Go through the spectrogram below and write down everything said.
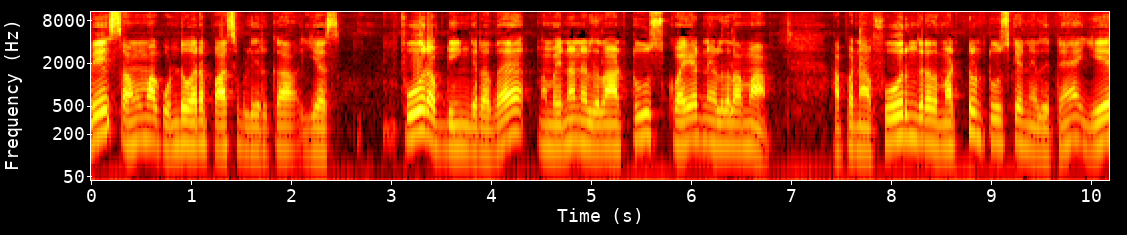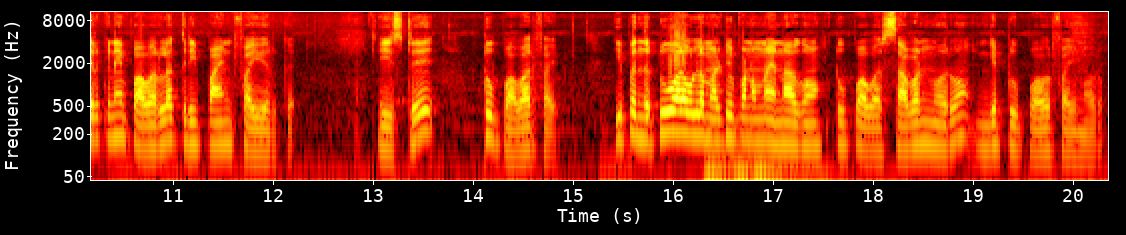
பேஸ் சமமாக கொண்டு வர பாசிபிள் இருக்கா? எஸ் ஃபோர் அப்படிங்கிறத நம்ம என்னென்னு எழுதலாம்? டூ ஸ்கொயர்னு எழுதலாமா? அப்போ நான் ஃபோருங்கிறத மட்டும் டூ ஸ்கொயர்னு எழுதிட்டேன். ஏற்கனவே பவரில் த்ரீ பாயிண்ட் ஃபைவ் இருக்குது is to two power five இப்போ இந்த டூவால் உள்ள மல்டிபிள் பண்ணோம்னா என்ன ஆகும்? டூ பவர் செவன் வரும். இங்கே டூ பவர் ஃபைவ்னு வரும்.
